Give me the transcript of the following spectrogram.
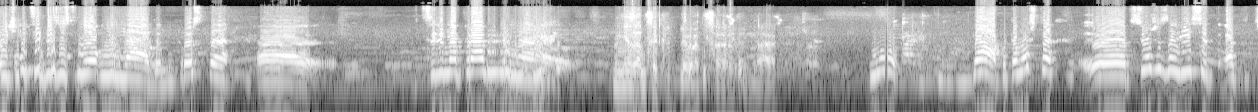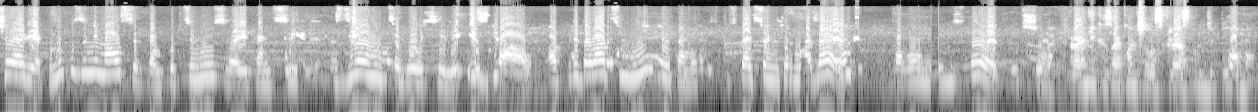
учиться безусловно надо. Ну просто э, целенаправленно. Не зацикливаться, да. Ну, да, потому что э, все же зависит от человека. Ну, позанимался, там, подтянул свои концы, сделал над собой усилия и сдал. А предаваться унынию, там, спускать все на тормоза, это того не стоит. Лучше. Вероника закончила с красным дипломом,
